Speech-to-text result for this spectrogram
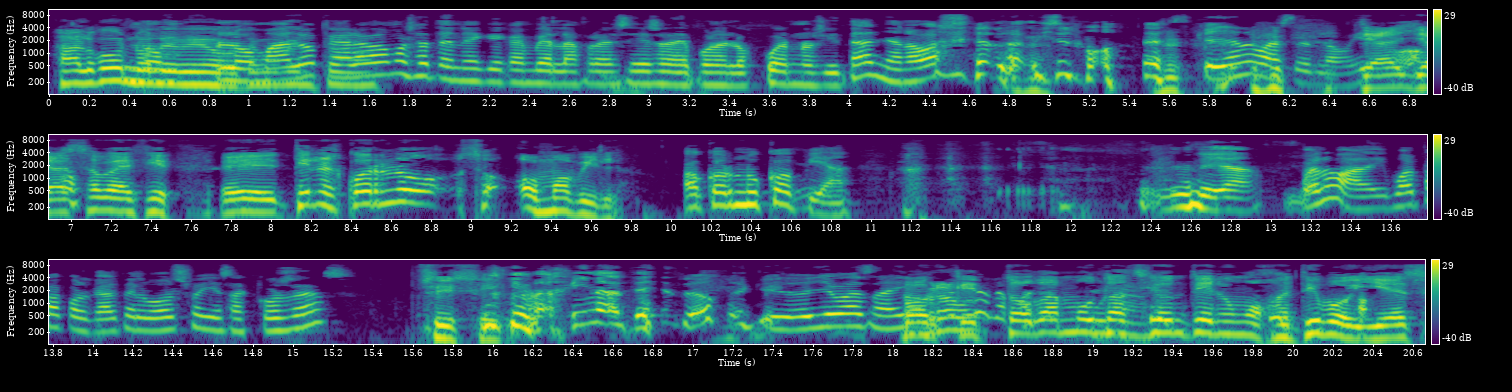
algo, no lo, le veo... lo malo momento- que ahora vamos a tener que cambiar la frase esa de poner los cuernos y tal, ya no va a ser lo mismo. es que ya no va a ser lo mismo. Ya, ya se va a decir, eh, ¿tienes cuerno o móvil? O cornucopia. Ya. Bueno, al igual para colgarte el bolso y esas cosas. Sí, sí. Imagínate, ¿no? Que lo llevas ahí. Porque toda mutación tiene un objetivo y es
